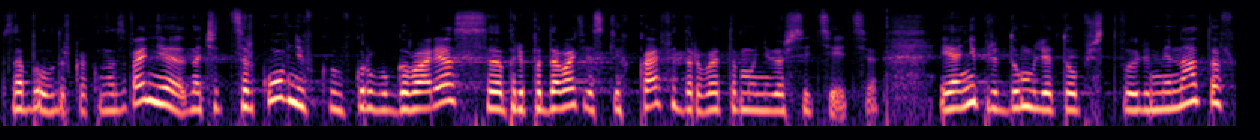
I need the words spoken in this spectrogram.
забыла вдруг как название, значит, церковников, грубо говоря, с преподавательских кафедр в этом университете. И они придумали это общество иллюминатов,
